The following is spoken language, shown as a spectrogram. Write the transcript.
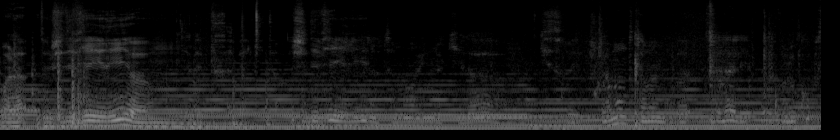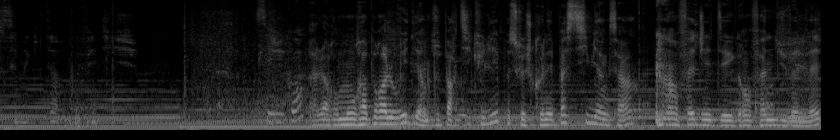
Voilà, donc j'ai des vieilleries. Euh, Il y a des très belles guitares. j'ai des vieilleries, notamment une qui est là, euh, qui serait. Je la montre quand même. C'est quoi Alors mon rapport à Lou Reed est un peu particulier parce que je connais pas si bien que ça. en fait j'ai été grand fan du Velvet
